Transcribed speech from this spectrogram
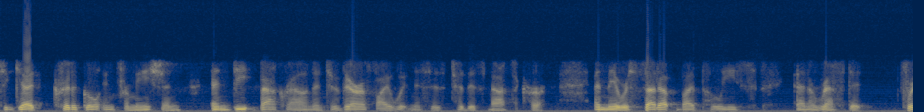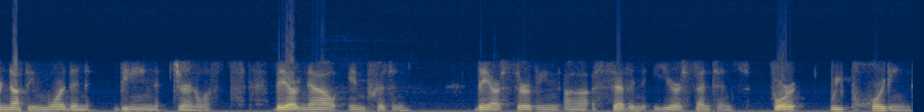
to get critical information and deep background and to verify witnesses to this massacre. And they were set up by police and arrested for nothing more than being journalists. They are now in prison. They are serving uh, a seven year sentence for reporting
